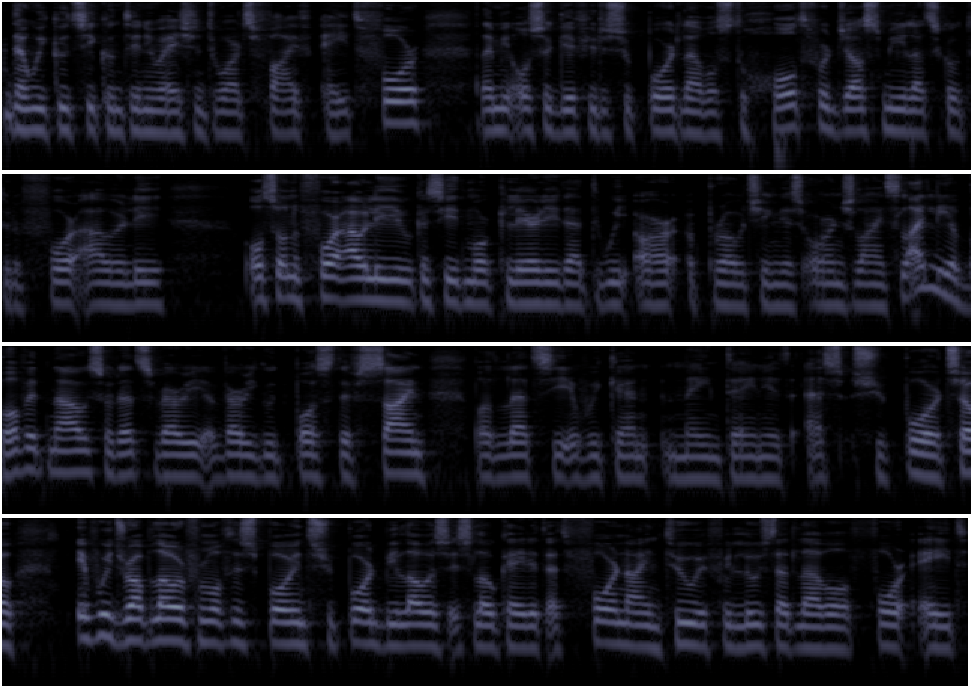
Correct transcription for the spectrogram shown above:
then we could see continuation towards 584. Let me also give you the support levels to hold for Jasmy Let's go to the 4 hourly. Also on the 4 hourly, you can see it more clearly that we are approaching this orange line slightly above it now. So that's very a very good positive sign. But let's see if we can maintain it as support. So if we drop lower from off this point, support below us is located at 492. If we lose that level, 48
